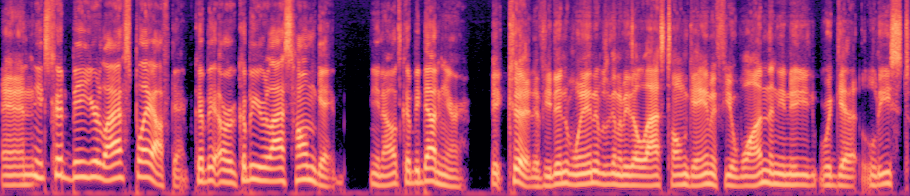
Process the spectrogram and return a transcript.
And It could be your last playoff game. Could be, or it could be your last home game. You know, it could be done here. It could. If you didn't win, it was going to be the last home game. If you won, then you knew you would get at least,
